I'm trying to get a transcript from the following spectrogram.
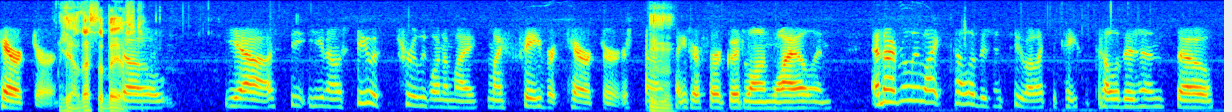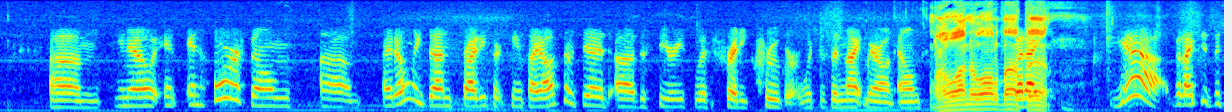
character. Yeah, that's the best. So, yeah, she, you know, she was truly one of my my favorite characters. Um, Mhm. Played her for a good long while, and and I really like television too. I like the taste of television. So, um, you know, in, in horror films, um, I'd only done Friday Thirteenth. I also did uh, the series with Freddy Krueger, which is a Nightmare on Elm Street. oh, I know all about But I- that. Yeah, but I did the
